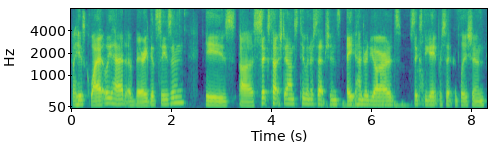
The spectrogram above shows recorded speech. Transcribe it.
but he's quietly had a very good season. He's uh, six touchdowns, two interceptions, 800 yards, 68% completion.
